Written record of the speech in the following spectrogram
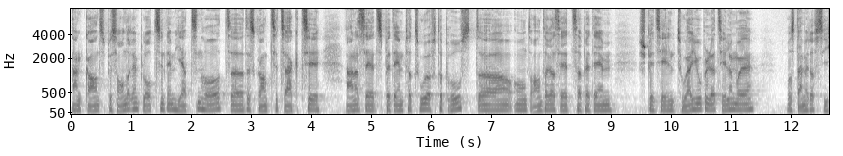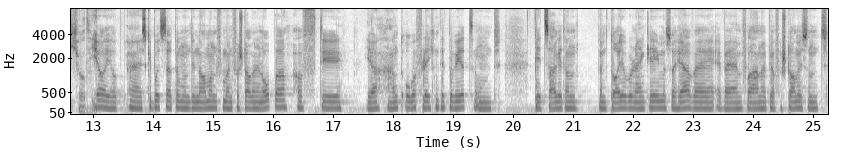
einen ganz besonderen Platz in dem Herzen hat. Äh, das Ganze zeigt sich einerseits bei dem Tattoo auf der Brust äh, und andererseits auch bei dem speziellen Torjubel. Erzähl einmal, was damit auf sich hat. Ja, ich habe äh, das Geburtsdatum und den Namen von meinem verstorbenen Opa auf die ja, Handoberflächen tätowiert und die zeige ich dann beim Torjubel eigentlich immer so her, weil, weil er vor eineinhalb Jahren verstorben ist und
